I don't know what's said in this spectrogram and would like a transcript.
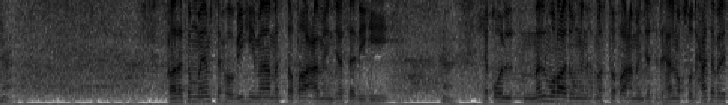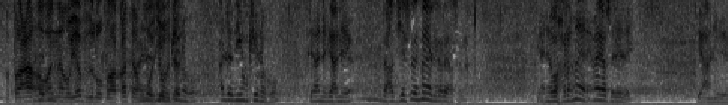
نعم. قال ثم يمسح بهما ما استطاع من جسده. يقول ما المراد من ما استطاع من جسده؟ هل المقصود حسب الاستطاعة أو أنه يبذل طاقته وجهده؟ يمكنه الذي يمكنه. لأنه يعني بعد جسده ما يقدر يصله يعني ظهره ما يصل إليه. يعني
